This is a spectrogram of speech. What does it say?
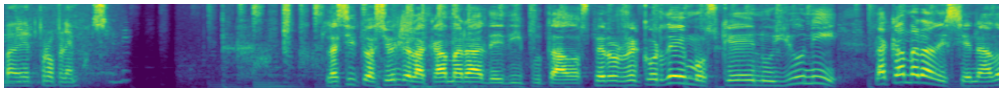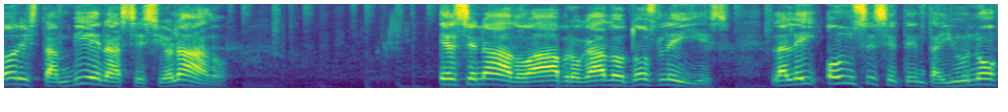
Va a haber problemas la situación de la Cámara de Diputados. Pero recordemos que en Uyuni la Cámara de Senadores también ha sesionado. El Senado ha abrogado dos leyes la Ley 1171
